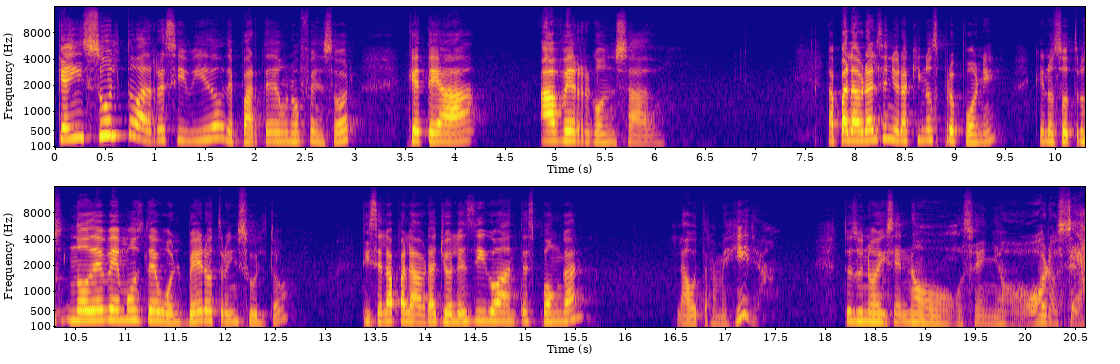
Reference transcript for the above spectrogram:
¿Qué insulto has recibido de parte de un ofensor que te ha avergonzado? La palabra del Señor aquí nos propone que nosotros no debemos devolver otro insulto, dice la palabra, yo les digo antes pongan la otra mejilla. Entonces uno dice, no, Señor, o sea,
